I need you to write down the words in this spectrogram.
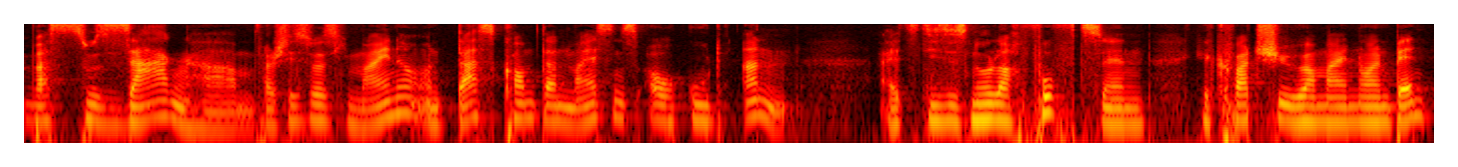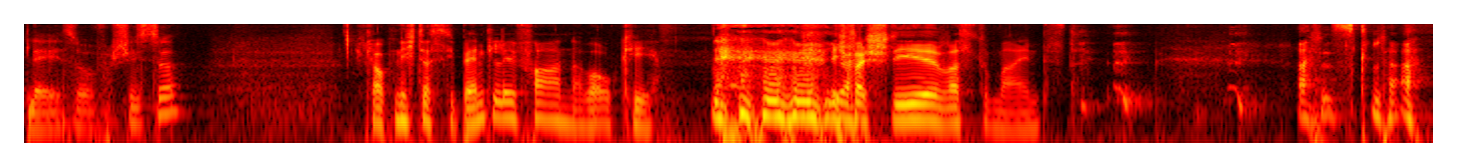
was zu sagen haben. Verstehst du, was ich meine? Und das kommt dann meistens auch gut an. Als dieses 0815 Gequatsche über meinen neuen Bentley. So, verstehst du? Ich glaube nicht, dass die Bentley fahren, aber okay. Ich ja, verstehe, was du meinst. alles klar.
